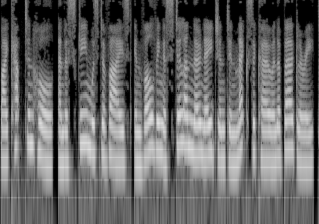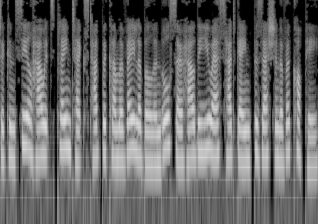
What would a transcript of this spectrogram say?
by Captain Hall, and a scheme was devised involving a still unknown agent in Mexico and a burglary to conceal how its plaintext had become available and also how the U.S. had gained possession of a copy.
